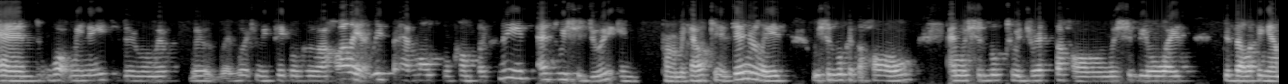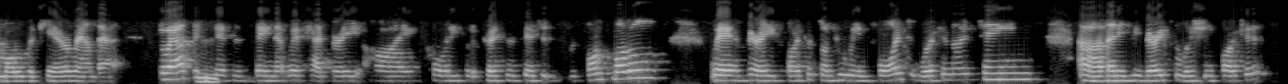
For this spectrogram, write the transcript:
And what we need to do when we're, we're, we're working with people who are highly at risk but have multiple complex needs, as we should do it in primary healthcare generally, is we should look at the whole and we should look to address the whole and we should be always developing our models of care around that. So our mm. success has been that we've had very high quality sort of person-centered response models. We're very focused on who we employ to work in those teams. Uh, they need to be very solution focused.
